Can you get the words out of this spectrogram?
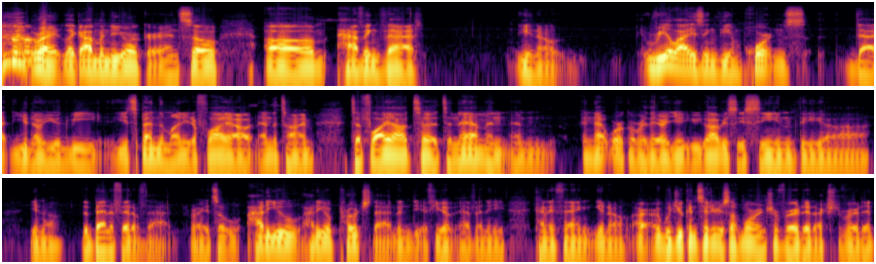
Oh right, like I'm a New Yorker, and so um, having that, you know, realizing the importance that you know you'd be you'd spend the money to fly out and the time to fly out to to NAMM and and and network over there. You you obviously seen the uh, you know the benefit of that, right? So how do you how do you approach that? And if you have, have any kind of thing, you know, or, or would you consider yourself more introverted, extroverted?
